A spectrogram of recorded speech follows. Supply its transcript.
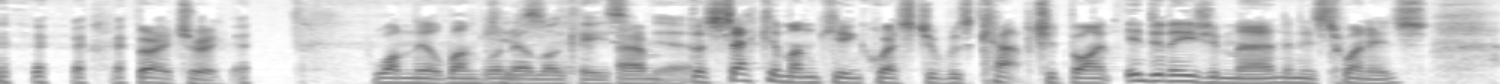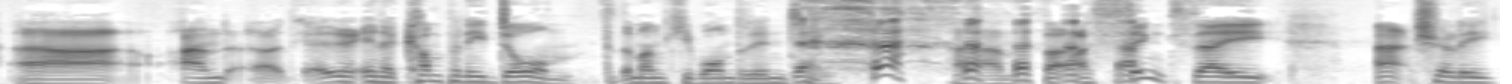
Very true. One nil monkeys. 1-0 monkeys, Um, yeah. The second monkey in question was captured by an Indonesian man in his twenties, uh, and uh, in a company dorm that the monkey wandered into. um, but I think they actually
